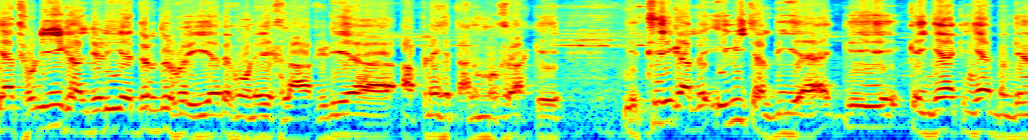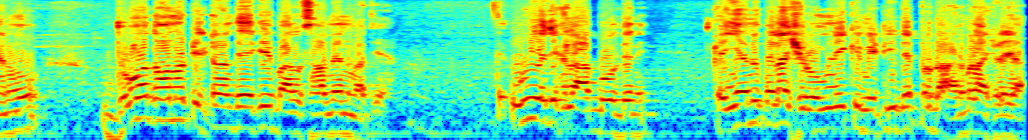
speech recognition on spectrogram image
ਕਿ ਆ ਥੋੜੀ ਜੀ ਗੱਲ ਜਿਹੜੀ ਇੱਧਰ ਉੱਧਰ ਹੋਈ ਹੈ ਤੇ ਹੁਣ ਇਹ ਖਿਲਾਫ ਜਿਹੜੀ ਆ ਆਪਣੇ ਹਿੱਤਾਂ ਨੂੰ ਮੁੱਖ ਰੱਖ ਕੇ ਇੱਥੇ ਹੀ ਗੱਲ ਇਹ ਵੀ ਚੱਲਦੀ ਹੈ ਕਿ ਕਈਆਂ ਕਈਆਂ ਬੰਦਿਆਂ ਨੂੰ ਦੋਵਾਂ ਦੋਵਾਂ ਨੂੰ ਟਿਕਟਾਂ ਦੇ ਕੇ ਬਾਦਲ ਸਾਹਿਬ ਨੇ ਨਵਾਜਿਆ। ਤੇ ਉਹ ਵੀ ਅੱਜ ਖਿਲਾਫ ਬੋਲਦੇ ਨੇ। ਕਈਆਂ ਨੂੰ ਪਹਿਲਾਂ ਸ਼੍ਰੋਮਣੀ ਕਮੇਟੀ ਦੇ ਪ੍ਰਧਾਨ ਬਣਾ ਛੜਿਆ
